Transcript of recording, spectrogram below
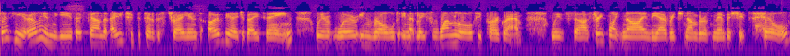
said here early in the year they found that 82% of Australians over the age of 18 were, were enrolled in at least one loyalty program, with uh, 3.9 the average number of memberships held,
